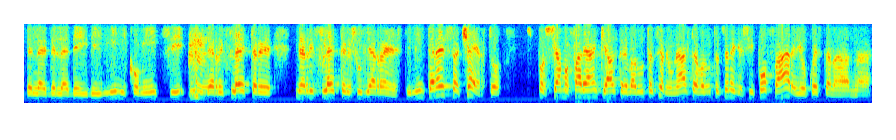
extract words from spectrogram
delle, delle, dei, dei, mini comizi nel riflettere, nel riflettere sugli arresti. Mi interessa certo possiamo fare anche altre valutazioni. Un'altra valutazione che si può fare, io questa la, la,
